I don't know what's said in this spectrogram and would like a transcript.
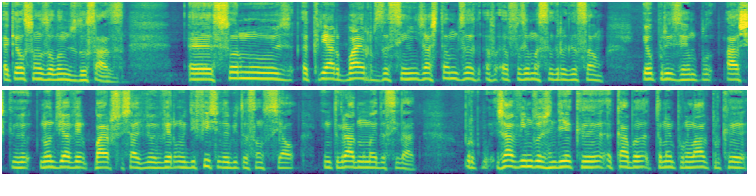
aqueles são os alunos do SAS. Uh, se formos a criar bairros assim, já estamos a, a fazer uma segregação. Eu, por exemplo, acho que não devia haver bairros sociais, devia haver um edifício de habitação social integrado no meio da cidade. porque já vimos hoje em dia que acaba também por um lado, porque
